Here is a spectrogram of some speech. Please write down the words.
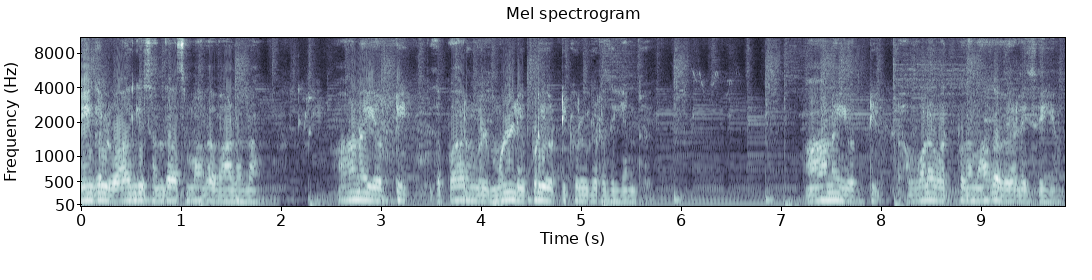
நீங்கள் வாங்கி சந்தோஷமாக வாழலாம். ஆணையொட்டி இது பாருங்கள் முள் எப்படி ஒட்டி கொள்கிறது என்று. ஆணையொட்டி அவ்வளவு அற்புதமாக வேலை செய்யும்.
